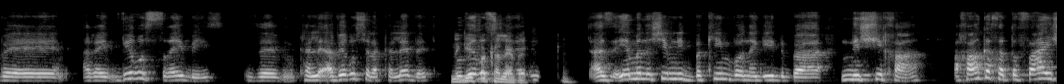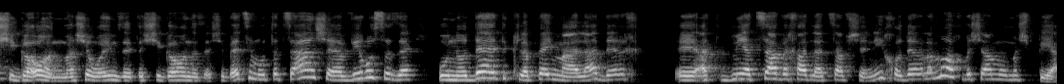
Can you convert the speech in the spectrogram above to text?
ב, הרי וירוס rabies, זה הווירוס של הכלבת. נגיף הכלבת, ש... כן. אז אם אנשים נדבקים בו נגיד בנשיכה, אחר כך התופעה היא שיגעון, מה שרואים זה את השיגעון הזה, שבעצם הוא תוצאה שהווירוס הזה הוא נודד כלפי מעלה דרך אה, מהצו אחד לצו שני, חודר למוח ושם הוא משפיע.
